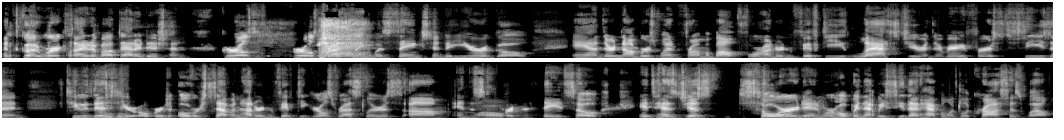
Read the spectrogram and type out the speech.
it's good. We're excited about that addition. Girls girls wrestling was sanctioned a year ago, and their numbers went from about 450 last year in their very first season to this hmm year over over 750 girls wrestlers um, in the Wow. sport in the state. So it has just soared, and we're hoping that we see that happen with lacrosse as well.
